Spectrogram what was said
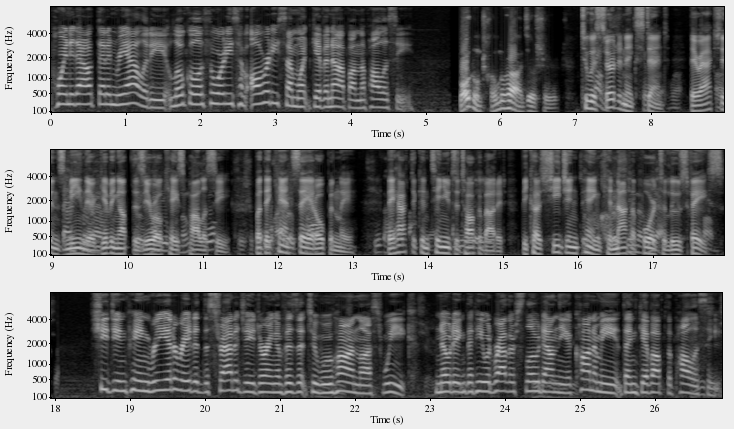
pointed out that in reality, local authorities have already somewhat given up on the policy. To a certain extent, their actions mean they're giving up the zero case policy, but they can't say it openly. They have to continue to talk about it because Xi Jinping cannot afford to lose face. Xi Jinping reiterated the strategy during a visit to Wuhan last week noting that he would rather slow down the economy than give up the policy.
